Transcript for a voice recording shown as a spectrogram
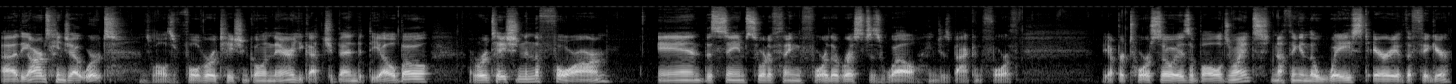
Uh, the arms hinge outward, as well as a full rotation going there. You got your bend at the elbow, a rotation in the forearm, and the same sort of thing for the wrist as well, hinges back and forth. The upper torso is a ball joint, nothing in the waist area of the figure.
